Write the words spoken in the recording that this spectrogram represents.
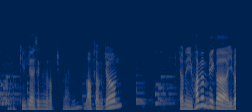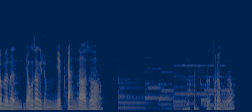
어, 길게 할 생각은 없지만 마법상점 저는 이 화면비가 이러면은 영상이 좀 예쁘게 안 나와서 약간 좀 그렇더라고요.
